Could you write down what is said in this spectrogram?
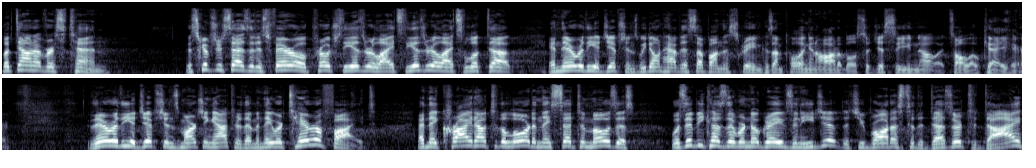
look down at verse 10. The scripture says that as Pharaoh approached the Israelites, the Israelites looked up and there were the Egyptians. We don't have this up on the screen because I'm pulling an audible, so just so you know, it's all okay here. There were the Egyptians marching after them, and they were terrified. And they cried out to the Lord, and they said to Moses, was it because there were no graves in Egypt that you brought us to the desert to die?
